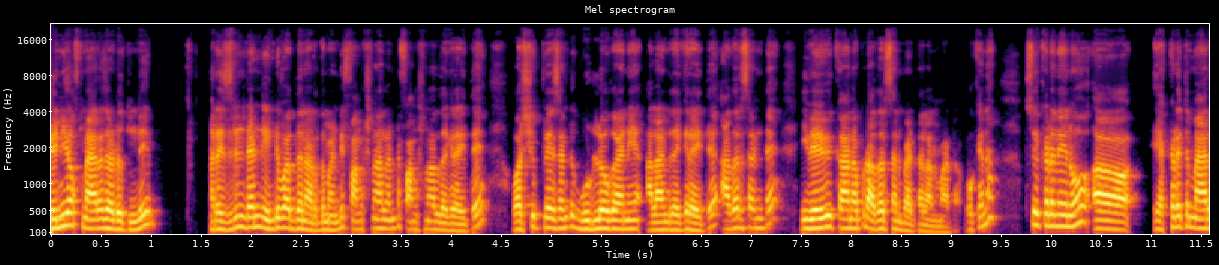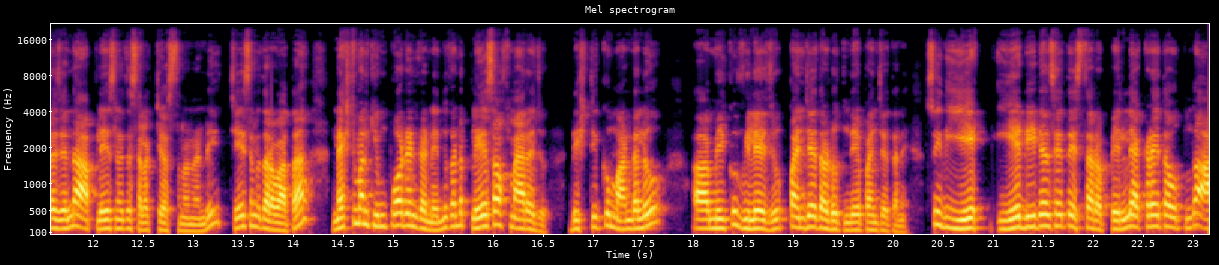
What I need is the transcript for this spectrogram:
వెన్యూ ఆఫ్ మ్యారేజ్ అడుగుతుంది. రెసిడెంట్ అంటే ఇంటి వద్దని అర్థం అండి ఫంక్షన్ హాల్ అంటే ఫంక్షన్ హాల్ దగ్గర అయితే వర్షిప్ ప్లేస్ అంటే గుడ్లో కానీ అలాంటి దగ్గర అయితే అదర్స్ అంటే ఇవేవి కానప్పుడు అదర్స్ అని పెట్టాలన్నమాట. ఓకేనా? సో ఇక్కడ నేను ఎక్కడైతే మ్యారేజ్ అయిందో ఆ ప్లేస్ని అయితే సెలెక్ట్ చేస్తున్నానండి. చేసిన తర్వాత నెక్స్ట్ మనకి ఇంపార్టెంట్ అండి. ఎందుకంటే ప్లేస్ ఆఫ్ మ్యారేజ్ డిస్టిక్ మండలు మీకు విలేజ్ పంచాయతీ అడుగుతుంది ఏ పంచాయతీ అని. సో ఇది ఏ ఏ డీటెయిల్స్ అయితే ఇస్తారో పెళ్ళి ఎక్కడైతే అవుతుందో ఆ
